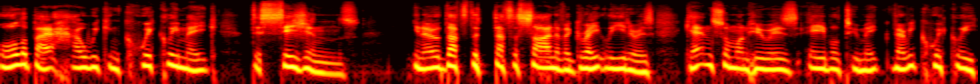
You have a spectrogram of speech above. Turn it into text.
all about how we can quickly make decisions. You know, that's the that's a sign of a great leader is getting someone who is able to make very quickly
